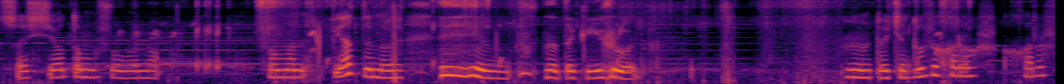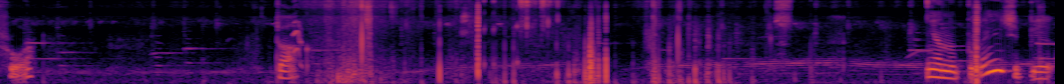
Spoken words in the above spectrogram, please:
Со счетом, що воно. Що в мене п'яте на, на такий. Ну, то це дуже хорош, хорошо. Так. Не, ну в принципе,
